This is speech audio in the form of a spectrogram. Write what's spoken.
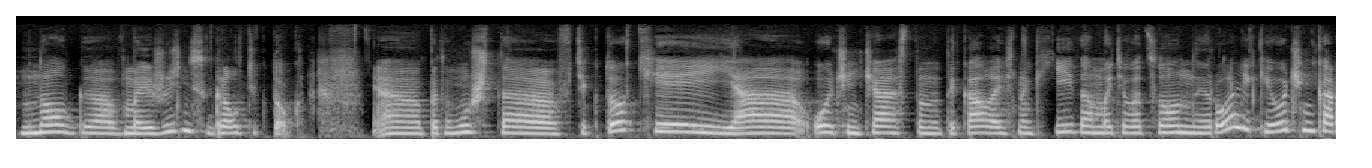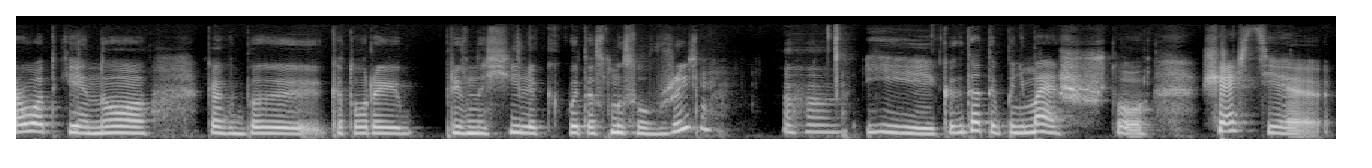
много в моей жизни сыграл ТикТок. Э, Потому что в ТикТоке я очень часто натыкалась на какие-то мотивационные ролики, очень короткие, но как бы которые привносили какой-то смысл в жизнь. Ага. И когда ты понимаешь, что счастье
